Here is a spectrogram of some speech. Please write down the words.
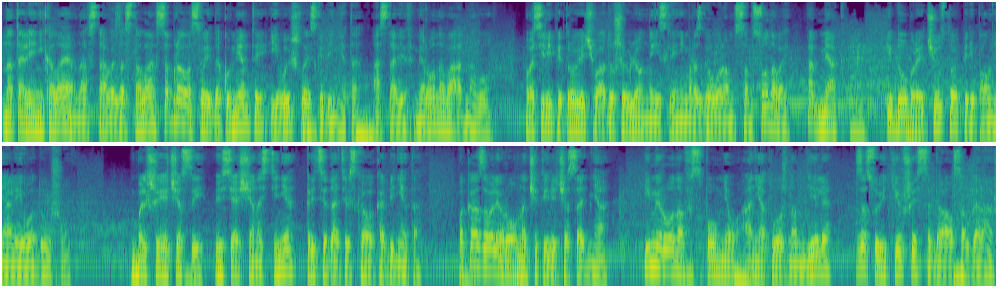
Наталья Николаевна, встав из-за стола, собрала свои документы и вышла из кабинета, оставив Миронова одного. Василий Петрович, воодушевленный искренним разговором с Самсоновой, обмяк, и добрые чувства переполняли его душу. Большие часы, висящие на стене председательского кабинета, показывали ровно 4 часа дня, и Миронов, вспомнил о неотложном деле, засуетившись, собирался в гараж.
